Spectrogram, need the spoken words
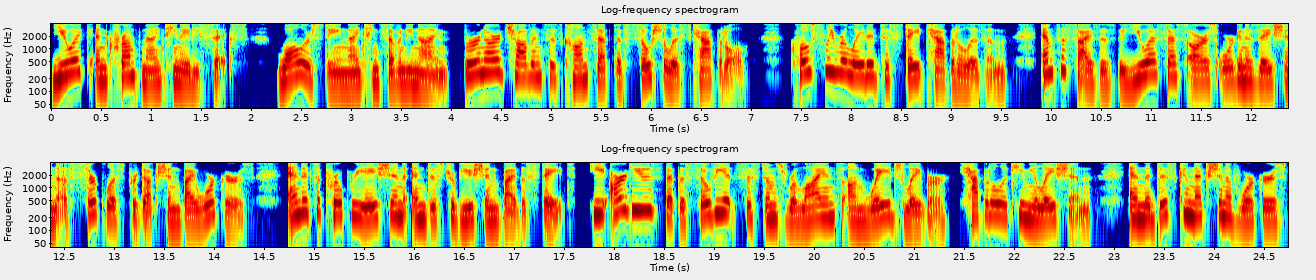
Buick and Crump 1986, Wallerstein 1979. Bernard Chavance's concept of socialist capital closely related to state capitalism, emphasizes the USSR's organization of surplus production by workers and its appropriation and distribution by the state. He argues that the Soviet system's reliance on wage labor, capital accumulation, and the disconnection of workers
